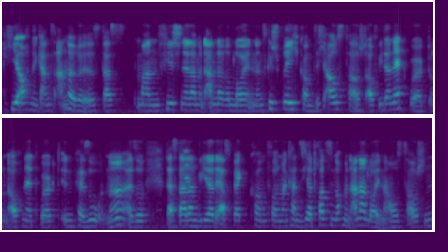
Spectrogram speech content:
hier auch eine ganz andere ist, dass man viel schneller mit anderen Leuten ins Gespräch kommt, sich austauscht, auch wieder networkt und auch networkt in Person. Ne? Also, dass da dann wieder der Aspekt kommt von, man kann sich ja trotzdem noch mit anderen Leuten austauschen,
